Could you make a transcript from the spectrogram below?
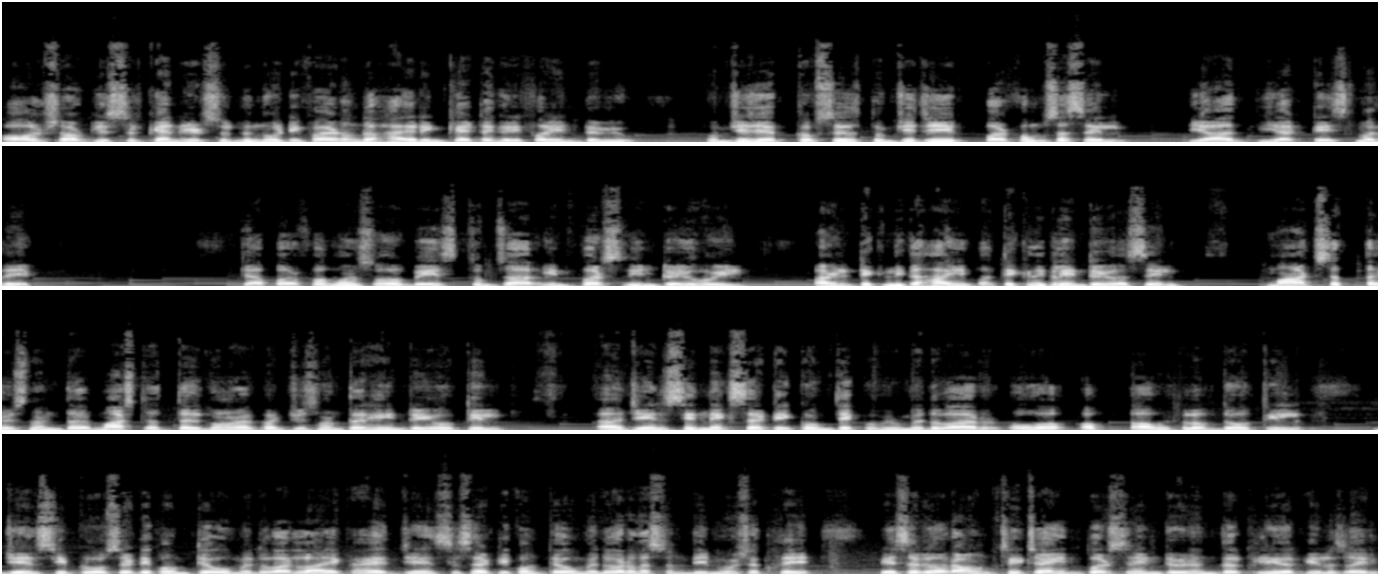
all shortlisted candidates will be notified on the hiring category for interview तुमचे जे प्रोसेस तुमचे जे परफॉर्मन्स असेल या या टेस्टमध्ये त्या परफॉर्मन्सवर बेस तुमचा इन पर्सन इंटरव्ह्यू होईल. आणि टेक्निकल हा टेक्निकल इंटरव्ह्यू असेल मार्च सत्तावीस नंतर मार्च सत्तावीस दोन हजार पंचवीस नंतर हे इंटरव्ह्यू होतील. जेएनसी नेक्स्टसाठी कोणते उमेदवार उपलब्ध होतील? जेएनसी प्रो साठी कोणते उमेदवार लायक आहेत? जेएनसी साठी कोणत्या उमेदवारांना संधी मिळू शकते? हे सगळं राऊंड थ्रीच्या इन पर्सन इंटरव्ह्यू नंतर क्लिअर केलं जाईल.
